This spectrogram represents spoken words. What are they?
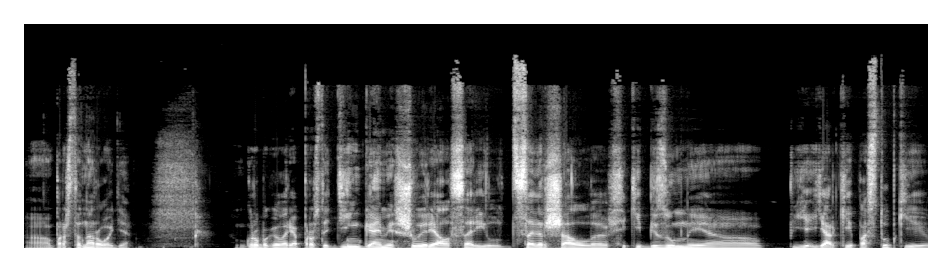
простонародья грубо говоря, просто деньгами швырял, сорил, совершал э, всякие безумные э, яркие поступки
